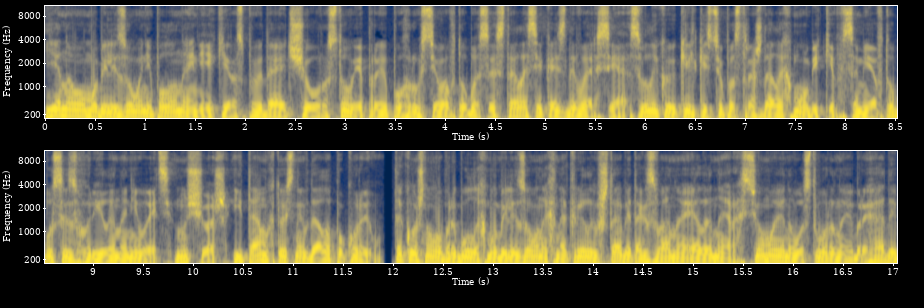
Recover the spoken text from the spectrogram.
Є новомобілізовані полонені, які розповідають, що у Ростові при погрузці в автобуси сталася якась диверсія з великою кількістю постраждалих мобіків. Самі автобуси згоріли на нівець. Ну що ж, і там хтось невдало покурив. Також новоприбулих мобілізованих накрили в штабі так званої ЛНР, сьомої новоствореної бригади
